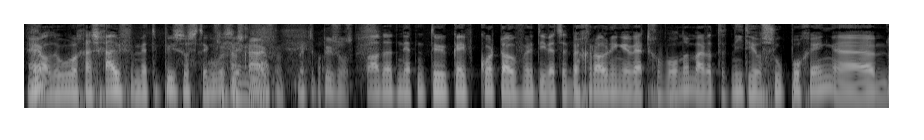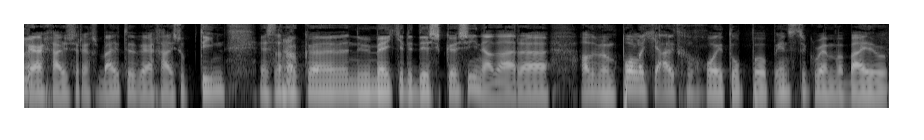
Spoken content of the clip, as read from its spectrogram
Ja, hoe we gaan schuiven met de Hoe we puzzelstukjes. gaan schuiven met de puzzels. We hadden het net natuurlijk even kort over dat die wedstrijd bij Groningen werd gewonnen, maar dat het niet heel soepel ging. Eh, Berghuis rechtsbuiten, Berghuis op 10 is dan Ja. ook eh, nu een beetje de discussie. Nou, daar hadden we een polletje uitgegooid op, op Instagram, waarbij er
